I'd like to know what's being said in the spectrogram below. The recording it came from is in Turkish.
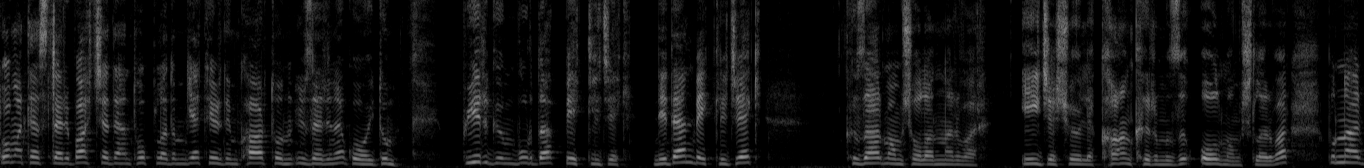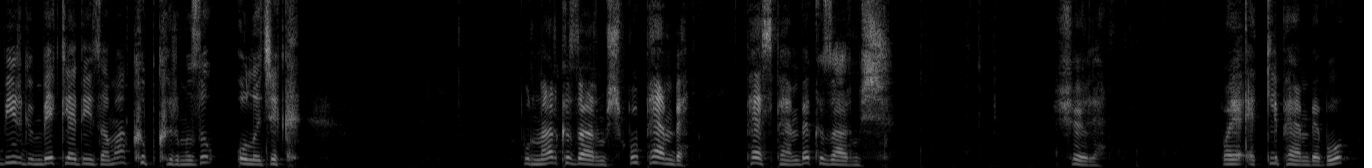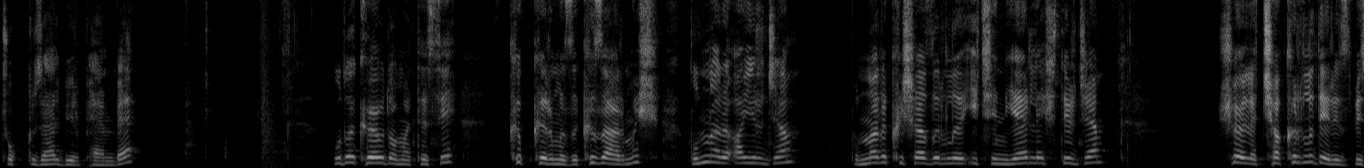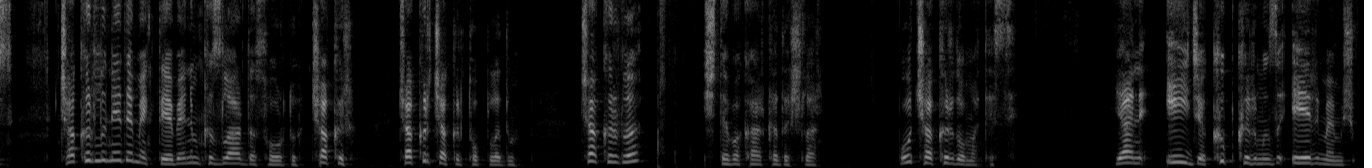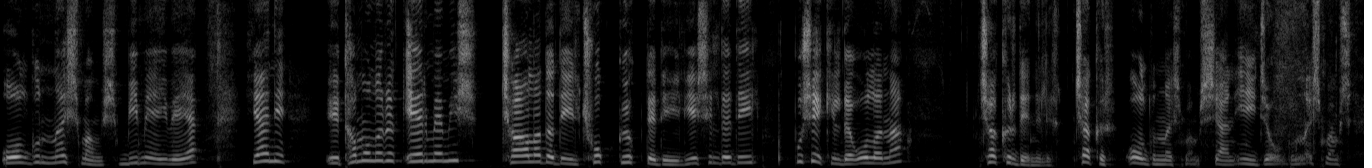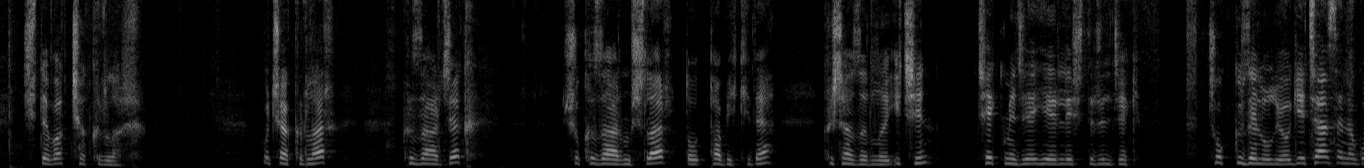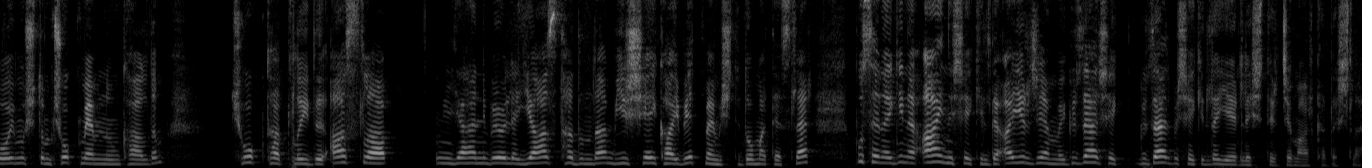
Domatesleri bahçeden topladım, getirdim, kartonun üzerine koydum. Bir gün burada bekleyecek. Neden bekleyecek? Kızarmamış olanları var. İyice şöyle kan kırmızı olmamışları var. Bunlar bir gün beklediği zaman kıpkırmızı olacak. Bunlar kızarmış. Bu pembe. Pes pembe kızarmış. Şöyle. Baya etli pembe bu. Çok güzel bir pembe. Bu da köy domatesi. Kıpkırmızı kızarmış. Bunları ayıracağım. Bunları kış hazırlığı için yerleştireceğim. Şöyle çakırlı deriz biz. Çakırlı ne demek diye benim kızlar da sordu. Çakır. Çakır çakır topladım. Çakırlı işte bak arkadaşlar. Bu çakır domatesi. Yani iyice kıpkırmızı erimemiş, olgunlaşmamış bir meyveye. Yani e, tam olarak ermemiş, çağla da değil, çok gök de değil, yeşil de değil. Bu şekilde olana çakır denilir. Çakır olgunlaşmamış yani iyice olgunlaşmamış. İşte bak çakırlar. Bu çakırlar kızaracak. Şu kızarmışlar tabii ki de kış hazırlığı için çekmeceye yerleştirilecek. Çok güzel oluyor. Geçen sene koymuştum. Çok memnun kaldım. Çok tatlıydı. Asla yani böyle yaz tadından bir şey kaybetmemişti domatesler. Bu sene yine aynı şekilde ayıracağım ve güzel şek- güzel bir şekilde yerleştireceğim arkadaşlar.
